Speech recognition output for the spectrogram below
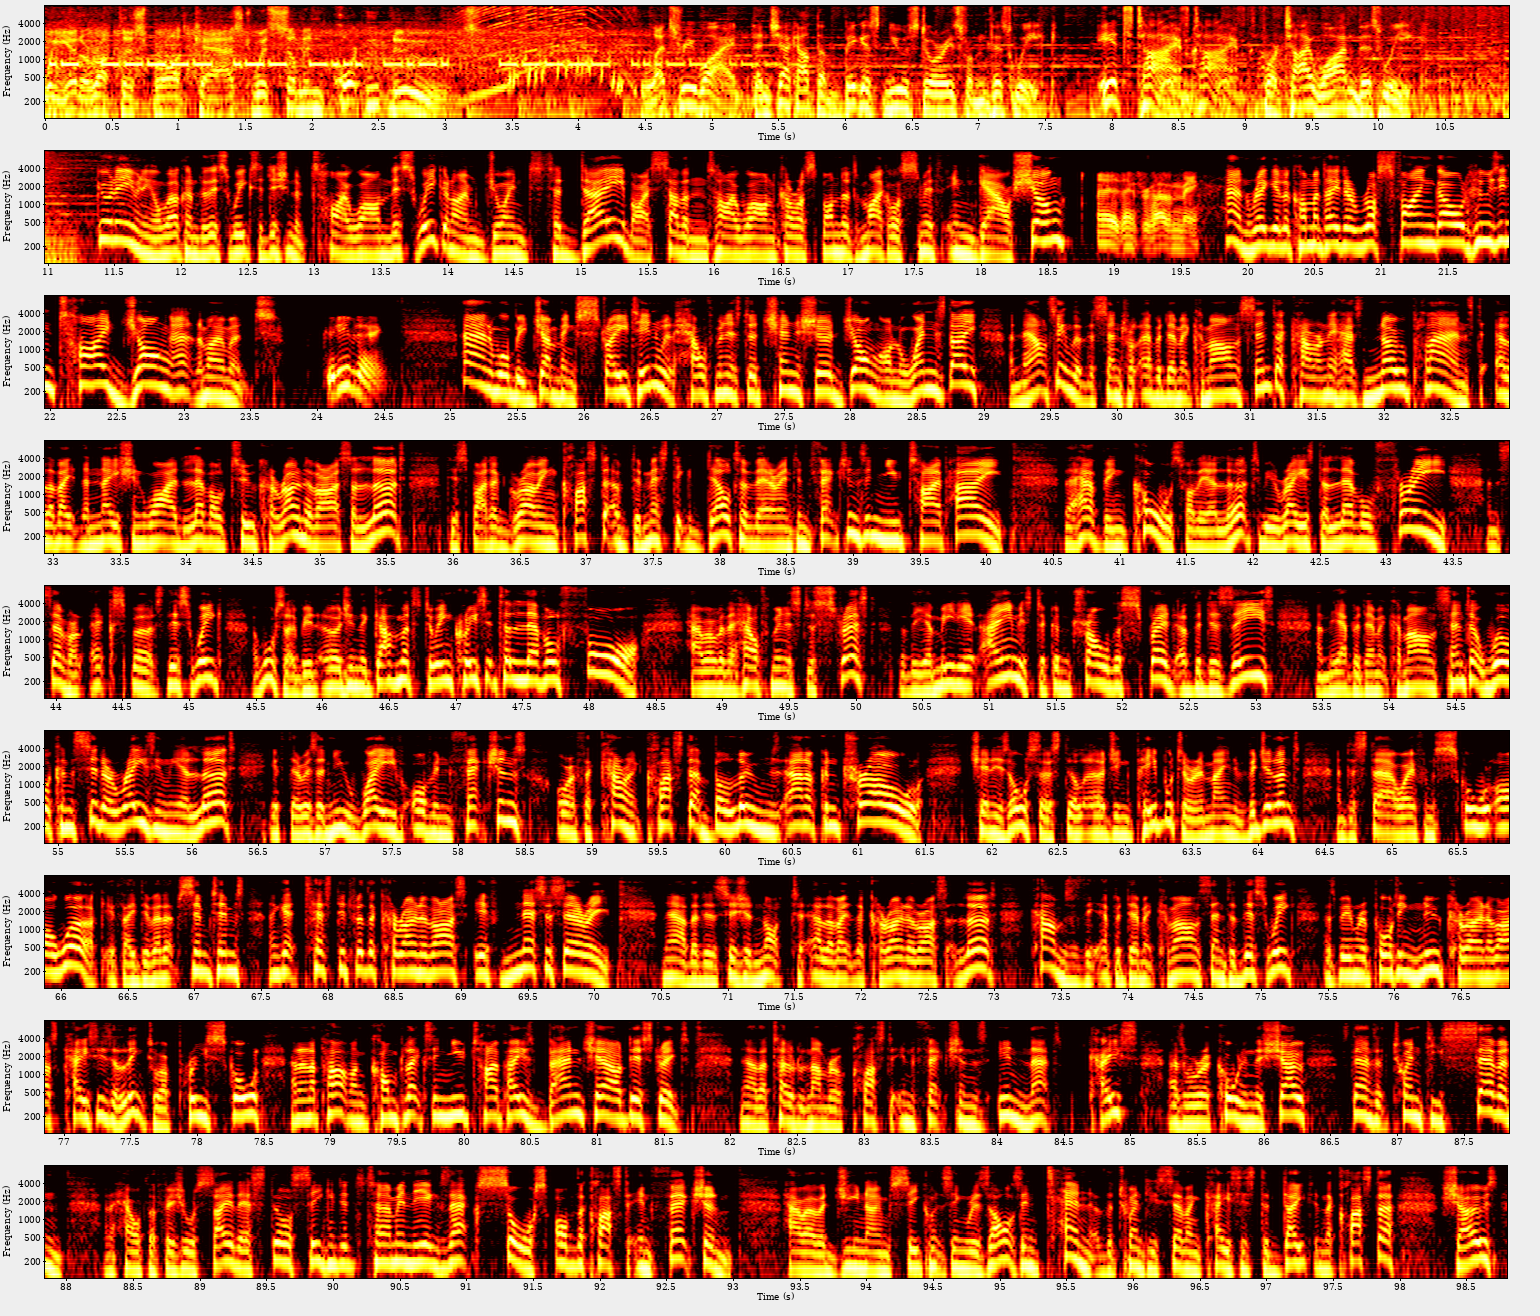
We interrupt this broadcast with some important news. Let's rewind and check out the biggest news stories from this week. It's time, it's time for Taiwan This Week. Good evening and welcome to this week's edition of Taiwan This Week. And I'm joined today by Southern Taiwan correspondent Michael Smith in Kaohsiung Hey, thanks for having me. and regular commentator Ross Feingold, who's in Taichung at the moment. Good evening. And we'll be jumping straight in with Health Minister Chen Shih-chung on Wednesday, announcing that the Central Epidemic Command Centre currently has no plans to elevate the nationwide Level 2 coronavirus alert, despite a growing cluster of domestic Delta variant infections in New Taipei. There have been calls for the alert to be raised to Level 3, and several experts this week have also been urging the government to increase it to Level 4. However, the Health Minister stressed that the immediate aim is to control the spread of the disease, and the Epidemic Command Centre will consider raising the alert if there is a new wave of infections or if the current cluster balloons out of control. Chen is also still urging people to remain vigilant and to stay away from school or work if they develop symptoms and get tested for the coronavirus if necessary. Now, the decision not to elevate the coronavirus alert comes as the Epidemic Command Centre this week has been reporting new coronavirus cases linked to a preschool and an apartment complex in New Taipei's Banqiao district. Now, the total number of cluster infections in that case, as we're recording the show, stands at 27, and health officials say they're still seeking to determine the exact source of the cluster infection. However, genome sequencing results in 10 of the 27 cases to date in the cluster shows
